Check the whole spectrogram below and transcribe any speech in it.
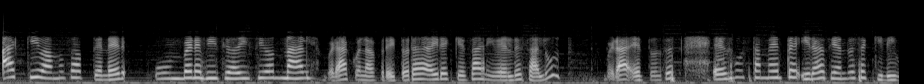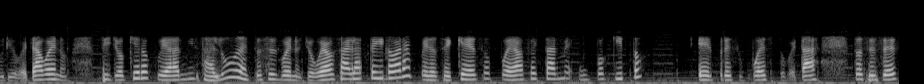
Aquí vamos a obtener un beneficio adicional, ¿verdad? Con la freidora de aire que es a nivel de salud. ¿verdad? Entonces es justamente ir haciendo ese equilibrio, ¿verdad? Bueno, si yo quiero cuidar mi salud, entonces bueno, yo voy a usar la freidora, pero sé que eso puede afectarme un poquito el presupuesto, ¿verdad? Entonces es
